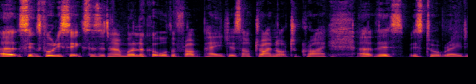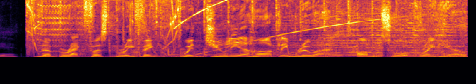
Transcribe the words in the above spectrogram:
Uh, 6.46 is the time. We'll look at all the front pages. I'll try not to cry. Uh, this is Talk Radio. The Breakfast Briefing with Julia Hartley Brewer on Talk Radio.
